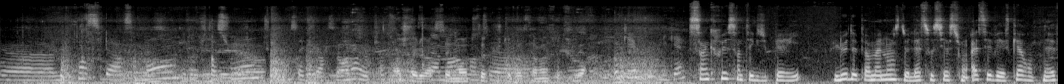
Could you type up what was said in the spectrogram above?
euh, le point cyberharcèlement, réputation, tu commences avec le harcèlement et au pire tu Moi, je fais le harcèlement puis je te passe la main sur le euh, Ok, nickel. 5 rue Saint-Exupéry, lieu de permanence de l'association ACVS 49,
